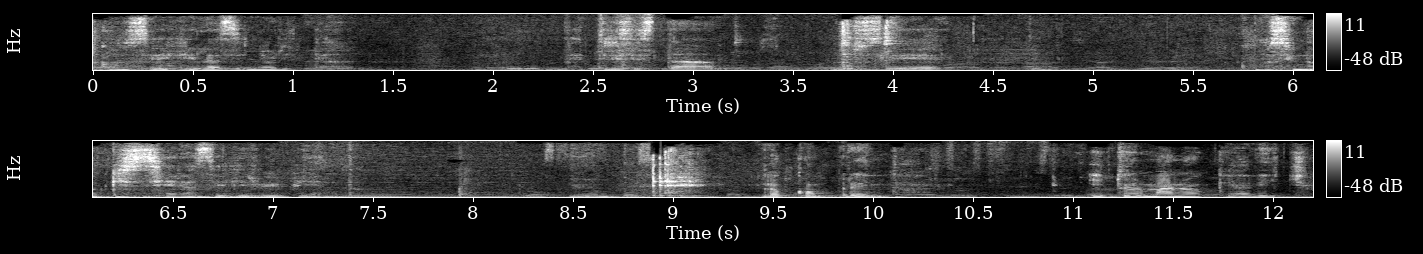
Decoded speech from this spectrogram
Aconsejela, señorita. Beatriz está, no sé, como si no quisiera seguir viviendo. Lo comprendo. ¿Y tu hermano qué ha dicho?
